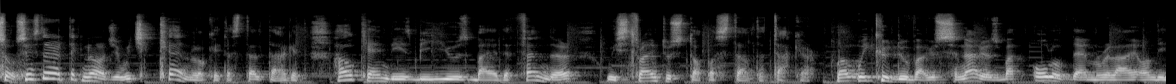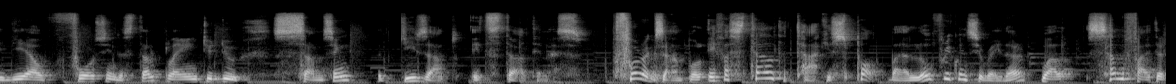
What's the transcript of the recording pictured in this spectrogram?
So, since there are technology which can locate a stealth target, how can this be used by a defender who is trying to stop a stealth attacker? Well, we could do various scenarios, but all of them rely on the idea of forcing the stealth plane to do something that gives up its stealthiness. For example, if a stealth attack is spotted by a low-frequency radar, well, some fighter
